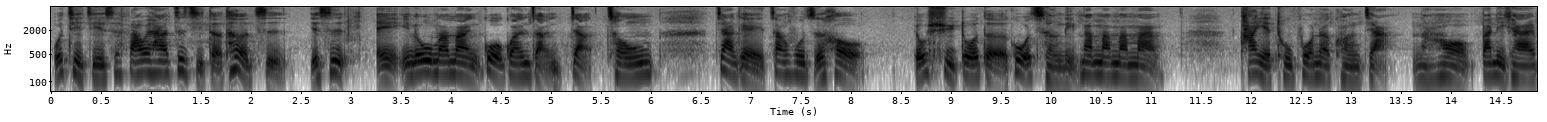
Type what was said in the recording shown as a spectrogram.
我姐姐是发挥她自己的特质，也是哎一路慢慢过关斩将，从嫁给丈夫之后，有许多的过程里，慢慢慢慢，她也突破那个框架，然后搬离开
